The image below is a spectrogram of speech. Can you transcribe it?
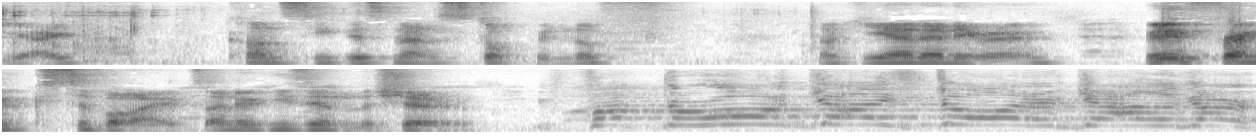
yeah, I can't see this man stop enough. Like he had anyway. We know Frank survives. I know he's in the show. You fucked the wrong guy's daughter, Gallagher!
